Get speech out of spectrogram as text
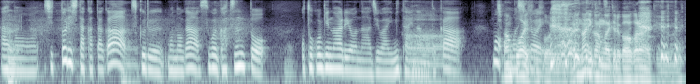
あの、しっとりした方が作るものがすごいガツンと男気のあるような味わいみたいなのとかも一番面怖いですね。そういうのね。何考えてるかわからないというのがね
